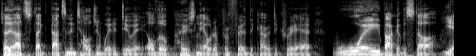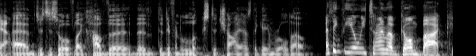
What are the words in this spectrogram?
So I think that's like that's an intelligent way to do it. Although personally, I would have preferred the character creator way back at the start. Yeah. um, just to sort of like have the the, the different looks to Chai as the game rolled out. I think the only time I've gone back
